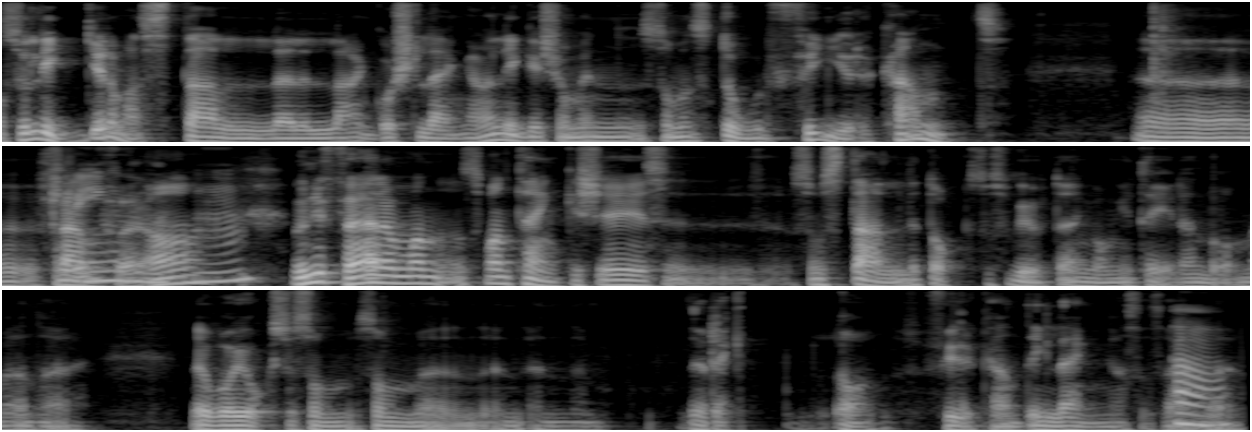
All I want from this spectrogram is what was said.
Och så ligger de här stall eller ladugårdslängarna ligger som en, som en stor fyrkant. Eh, framför. Ja. Mm. Ungefär om man, som man tänker sig som stallet också såg ut en gång i tiden då med den här. Det var ju också som, som en, en, en, en rekt, ja, fyrkantig länga så att säga. Ja. Med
